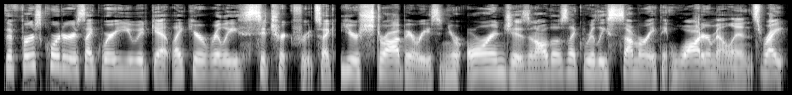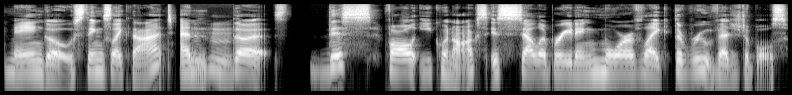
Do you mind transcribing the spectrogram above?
the the first quarter is like where you would get like your really citric fruits, like your strawberries and your oranges and all those like really summery things, watermelons, right? Mangoes, things like that. And Mhm. the this fall equinox is celebrating more of like the root vegetables,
